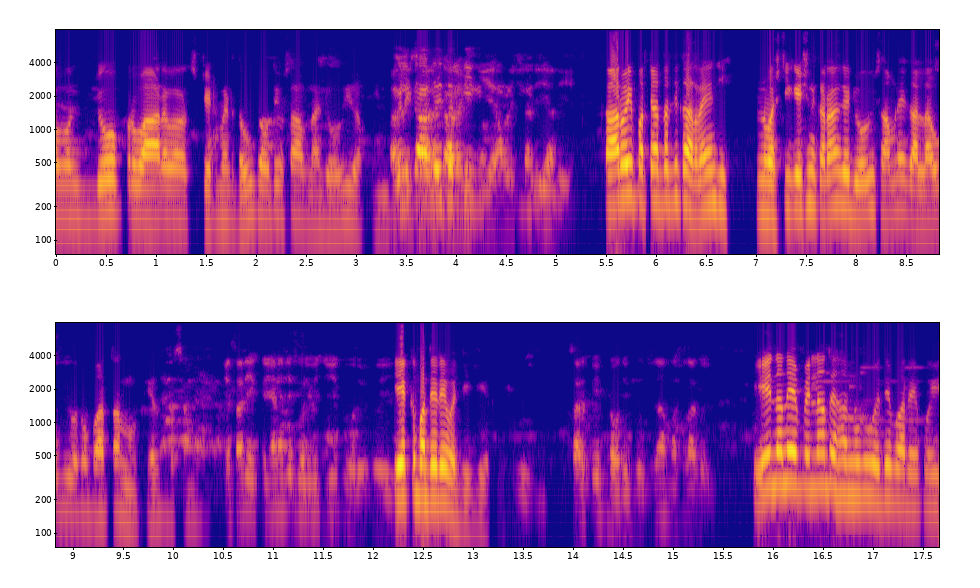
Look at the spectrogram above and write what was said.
ਹੁਣ ਜੋ ਪਰਿਵਾਰ ਸਟੇਟਮੈਂਟ ਦਊਗਾ ਉਹਦੇ ਹਿਸਾਬ ਨਾਲ ਜੋ ਵੀ ਆਪਣੀ ਅਗਲੀ ਕਾਰਵਾਈ ਸਰ ਕੀ ਕੀ ਕਾਰਵਾਈ ਪਰਚਾ ਦਰਜ ਕਰ ਰਹੇ ਹਾਂ ਜੀ। ਇਨਵੈਸਟੀਗੇਸ਼ਨ ਕਰਾਂਗੇ ਜੋ ਵੀ ਸਾਹਮਣੇ ਗੱਲ ਆਊਗੀ ਉਦੋਂ ਬਾਅਦ ਤੁਹਾਨੂੰ ਫਿਰ ਦੱਸਾਂਗੇ। ਇਹ ਸਾਰੇ ਇੱਕ ਜਣੇ ਦੀ ਗੋਲੀ ਵਿੱਚ ਹੀ ਇੱਕ ਹੋਰ ਵੀ ਕੋਈ? ਇੱਕ ਬੰਦੇ ਦੇ ਵੱਜੀ ਜੀ ਸਰ ਕੋਈ ਫਰੋਦੀ ਫਰੂਦੀ ਦਾ ਮਸਲਾ ਕੋਈ? ਇਹਨਾਂ ਨੇ ਪਹਿਲਾਂ ਤੇ ਸਾਨੂੰ ਤਾਂ ਇਹਦੇ ਬਾਰੇ ਕੋਈ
